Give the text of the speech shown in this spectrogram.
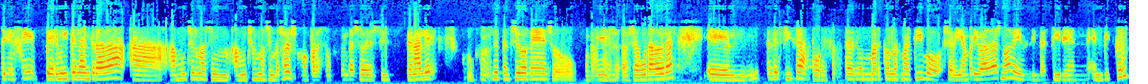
de ETF permite la entrada a, muchos más a muchos más inversores, como por ejemplo inversores institucionales, como fondos de pensiones o compañías aseguradoras. Eh, quizá por falta de un marco normativo se veían privadas ¿no? de, invertir en Bitcoin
